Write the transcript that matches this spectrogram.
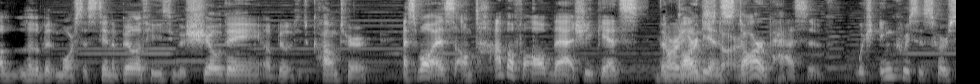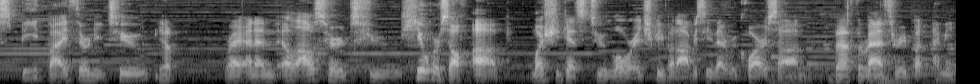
a little bit more sustainability through the shielding, ability to counter, as well as on top of all that, she gets the Guardian Guardian, Star. Star. passive, which increases her speed by 32, Yep. right? And then allows her to heal herself up when she gets to lower HP, but obviously that requires um, Bathory. Bathory. But I mean,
